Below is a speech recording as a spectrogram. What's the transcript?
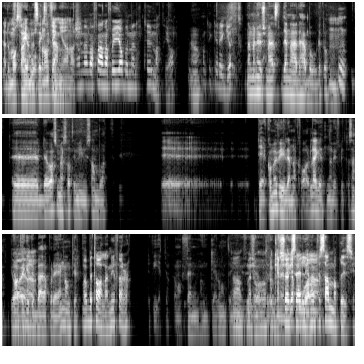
Ja, då måste han gå på 365. någonting annars. Ja, men vad fan, han får ju jobba med naturmaterial. Ja. Han tycker det är gött. Nej, men hur som helst, den här, det här bordet då. Mm. Eh, det var som jag sa till min sambo att eh, Det kommer vi ju lämna kvar i lägenheten när vi flyttar sen. Jag Ja, tänker ja. inte bära på det en gång till. Vad betalar ni för då? Vet jag inte. Det var fem hunka eller någonting. Ja, men då det. kan försök sälja den för samma pris ju.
